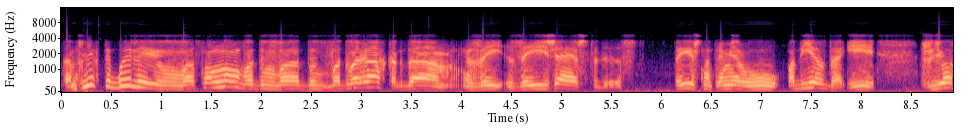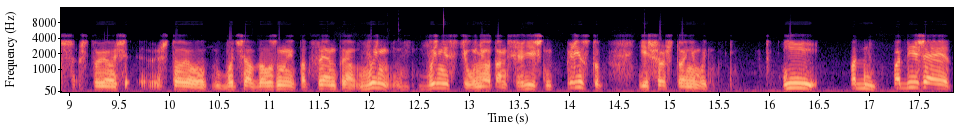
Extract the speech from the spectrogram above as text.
Конфликты были в основном во, во- во дворах, когда за- заезжаешь, стоишь, например, у подъезда и ждешь, что, что вот сейчас должны пациенты вы- вынести, у него там сердечный приступ, еще что-нибудь. И под- подъезжает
